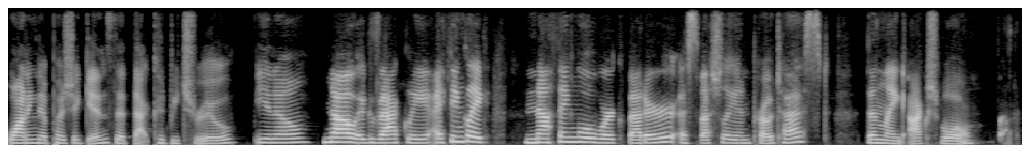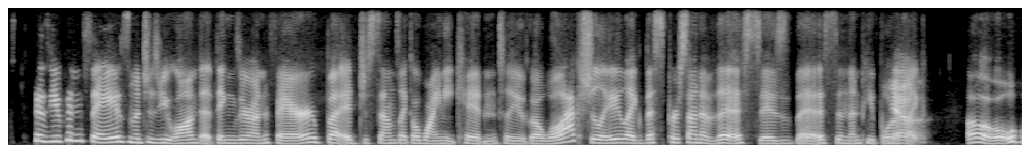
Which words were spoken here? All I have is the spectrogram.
wanting to push against that that could be true, you know? No, exactly. I think like nothing will work better, especially in protest, than like actual because you can say as much as you want that things are unfair, but it just sounds like a whiny kid until you go, well, actually, like this percent of this is this. And then people yeah. are like, oh.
